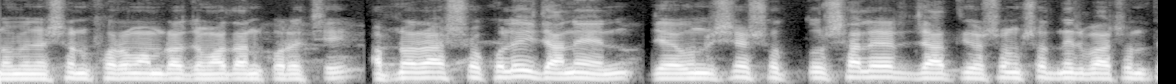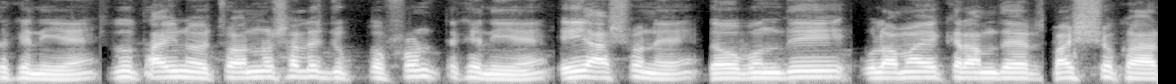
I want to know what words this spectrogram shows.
নমিনেশন ফর্ম আমরা জমাদান করেছি। আপনারা সকলেই জানেন যে উনিশশো সত্তর সালের জাতীয় সংসদ নির্বাচন থেকে নিয়ে, শুধু তাই নয়, চুয়ান্ন সালে যুক্ত ফ্রন্ট থেকে নিয়ে এই আসনে দেওবন্দি উলামায়ে কেরামদের ভাষ্যকার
